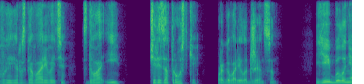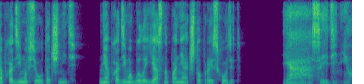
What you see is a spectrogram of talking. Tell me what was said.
«Вы разговариваете с 2И? Через отростки?» — проговорила Дженсен. Ей было необходимо все уточнить. Необходимо было ясно понять, что происходит. Я соединил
